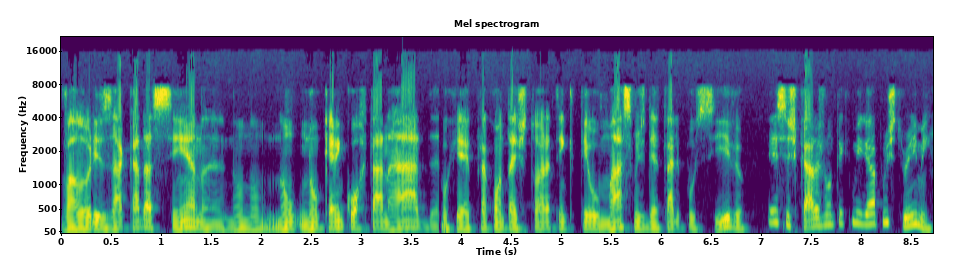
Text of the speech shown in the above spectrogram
valorizar cada cena, não, não, não, não querem cortar nada, porque para contar a história tem que ter o máximo de detalhe possível. Esses caras vão ter que migrar para o streaming.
